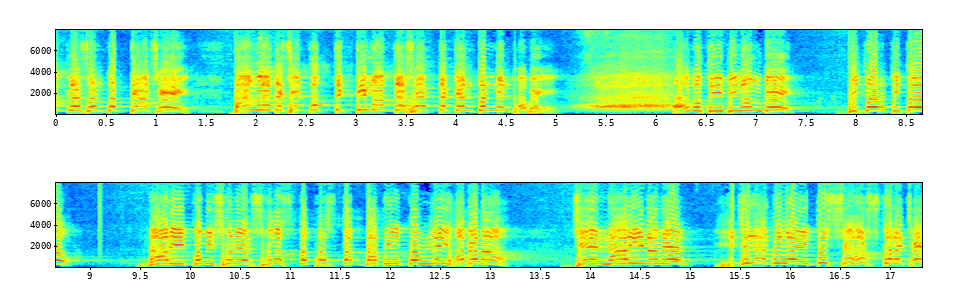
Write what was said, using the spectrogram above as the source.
আগ্রাসন করতে আসে, বাংলাদেশের প্রত্যেকটি মাদ্রাসা একটা ক্যান্টনমেন্ট হবে। অনতি বিলম্বে বিতর্কিত নারী কমিশনের সমস্ত প্রস্তাব বাতিল করলেই হবে না। যে নারী নামের হিজড়াগুলো এই দুঃসাহস করেছে,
